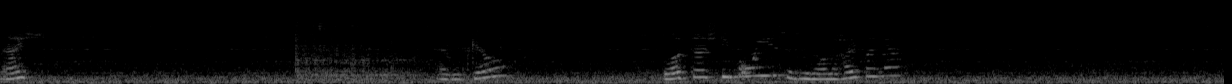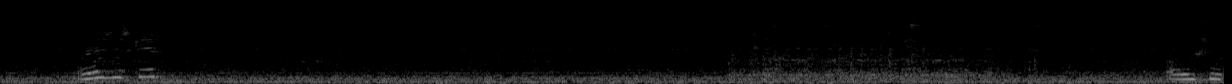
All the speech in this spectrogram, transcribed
Nice. Go. Bloodthirsty boys. This is all the hype right now. Where is this kid? Oh shoot.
